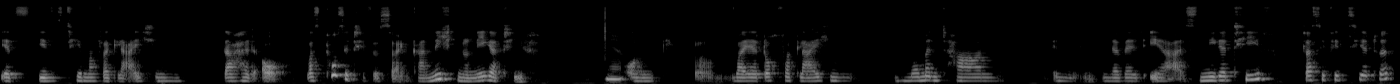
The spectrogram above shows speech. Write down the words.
jetzt dieses Thema Vergleichen da halt auch was Positives sein kann, nicht nur negativ. Ja. Und ähm, weil ja doch Vergleichen momentan in, in der Welt eher als negativ klassifiziert wird,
